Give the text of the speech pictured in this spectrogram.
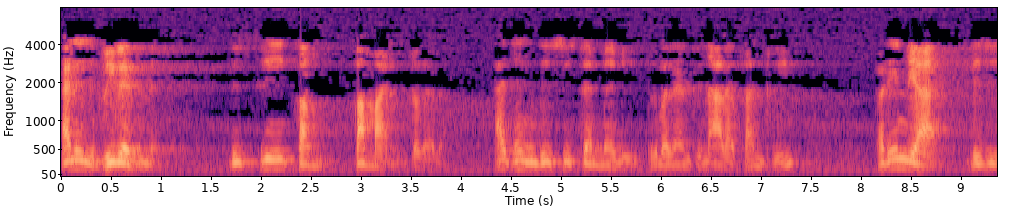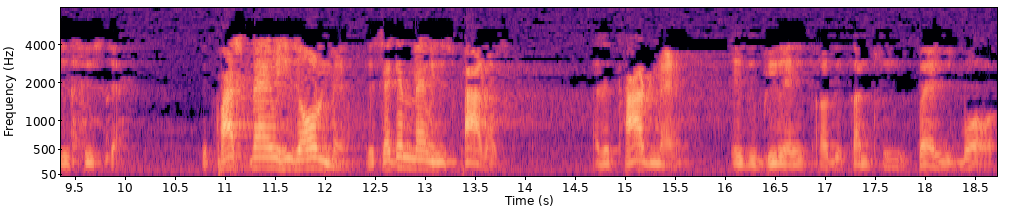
and his village name. These three come combined together. I think this system may be prevalent in other countries, but India, this is a system. The first name is his own name, the second name is his father's, and the third name is the village or the country where he born.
